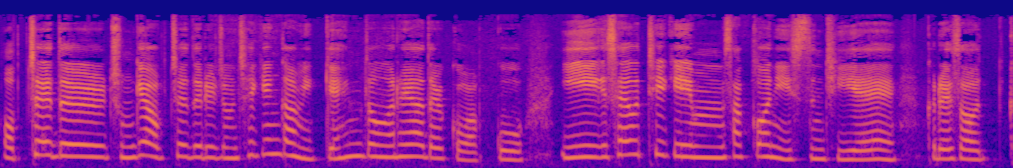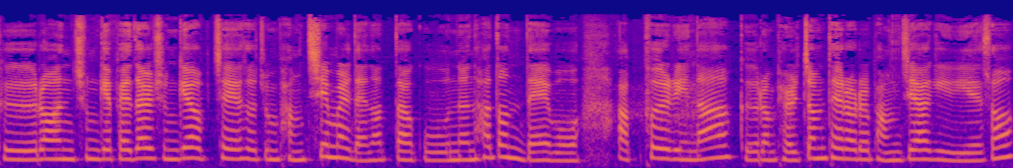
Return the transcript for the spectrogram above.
업체들 중개업체들이 좀 책임감 있게 행동을 해야 될 것 같고 이 새우튀김 사건이 있은 뒤에 그래서 그런 중개 배달 중개업체에서 좀 방침을 내놨다고는 하던데 뭐 악플이나 그런 별점 테러를 방지하기 위해서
